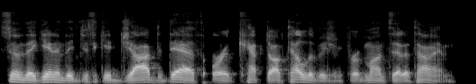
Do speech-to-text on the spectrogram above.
soon as they get in, they just get jobbed to death or kept off television for months at a time.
